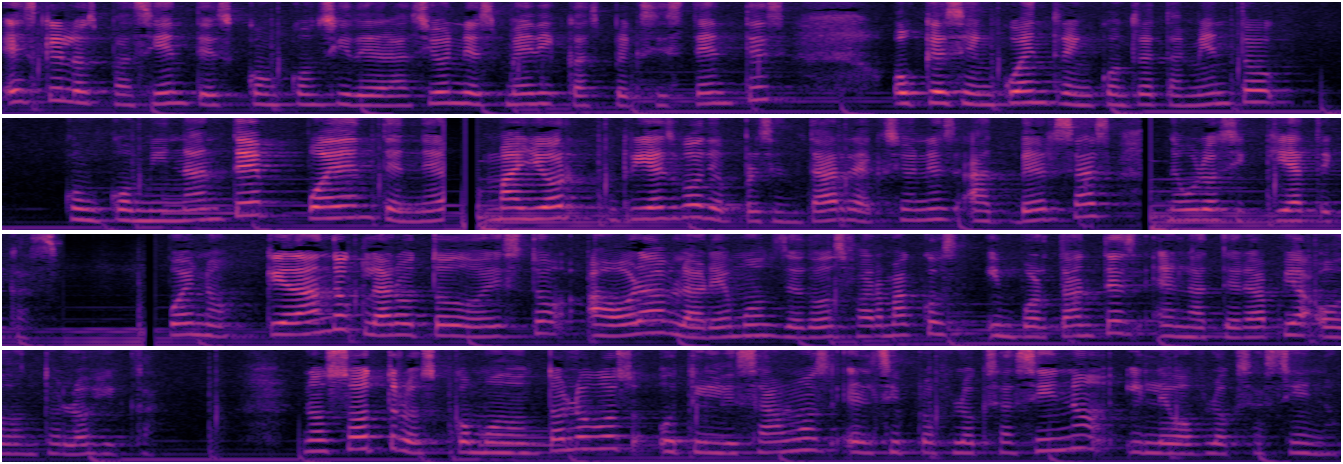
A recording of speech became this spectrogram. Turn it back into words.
es que los pacientes con consideraciones médicas preexistentes o que se encuentren con tratamiento concominante pueden tener mayor riesgo de presentar reacciones adversas neuropsiquiátricas. Bueno, quedando claro todo esto, ahora hablaremos de dos fármacos importantes en la terapia odontológica. Nosotros, como odontólogos, utilizamos el ciprofloxacino y levofloxacino.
